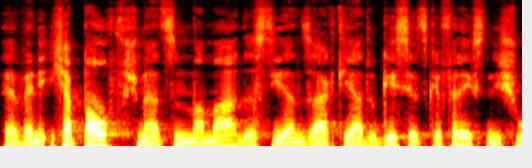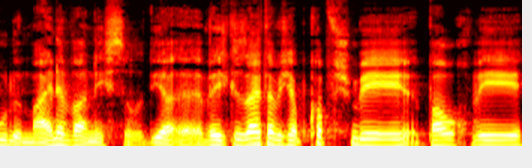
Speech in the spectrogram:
äh, wenn ich, ich habe Bauchschmerzen, Mama, dass die dann sagt, ja, du gehst jetzt gefälligst in die Schule. Meine war nicht so. Die, äh, wenn ich gesagt habe, ich habe Kopfschweh, Bauchweh,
